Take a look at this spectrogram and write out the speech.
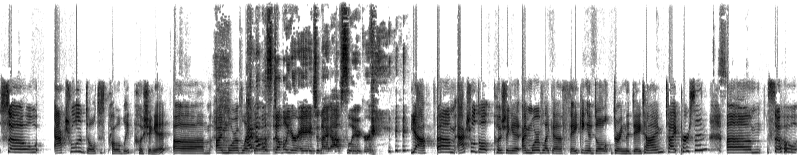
so actual adult is probably pushing it. Um, I'm more of like I'm a, almost double your age, and I absolutely agree. yeah, um, actual adult pushing it. I'm more of like a faking adult during the daytime type person. Um, so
